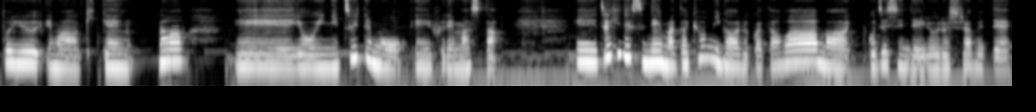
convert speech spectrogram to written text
という、まあ、危険な、え要因についても、え触れました。えー、ぜひですねまた興味がある方は、まあ、ご自身でいろいろ調べて、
